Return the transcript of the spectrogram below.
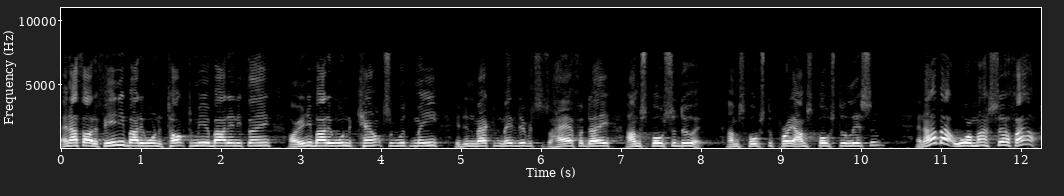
And I thought if anybody wanted to talk to me about anything or anybody wanted to counsel with me, it didn't make, make a difference. It's a half a day. I'm supposed to do it. I'm supposed to pray. I'm supposed to listen. And I about wore myself out.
